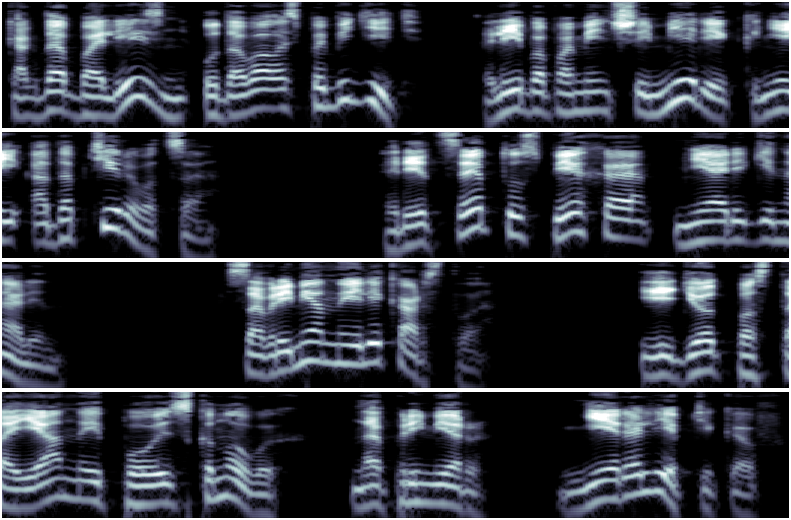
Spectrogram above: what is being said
когда болезнь удавалось победить, либо по меньшей мере к ней адаптироваться. Рецепт успеха не оригинален. Современные лекарства. Идет постоянный поиск новых, например, нейролептиков,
